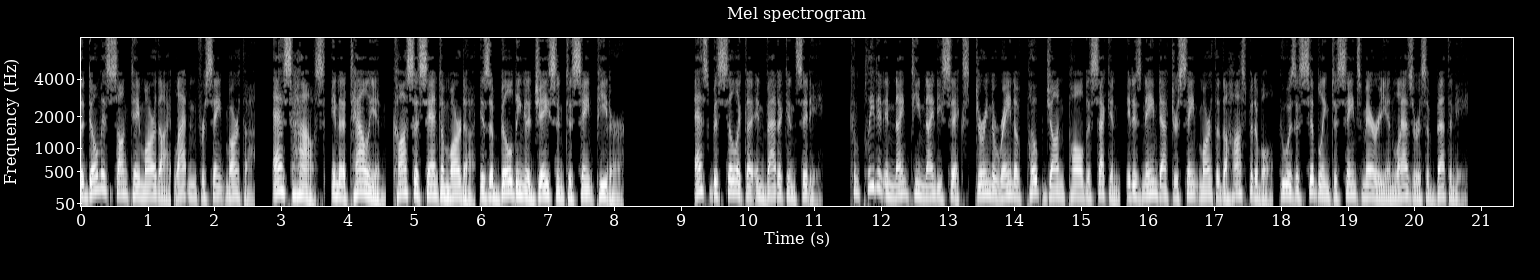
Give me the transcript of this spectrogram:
The Domus Sanctae Marthae Latin for Saint Martha's house, in Italian, Casa Santa Marta is a building adjacent to St. Peter's Basilica in Vatican City. Completed in 1996, during the reign of Pope John Paul II, it is named after Saint Martha the Hospitable, who was a sibling to Saints Mary and Lazarus of Bethany.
